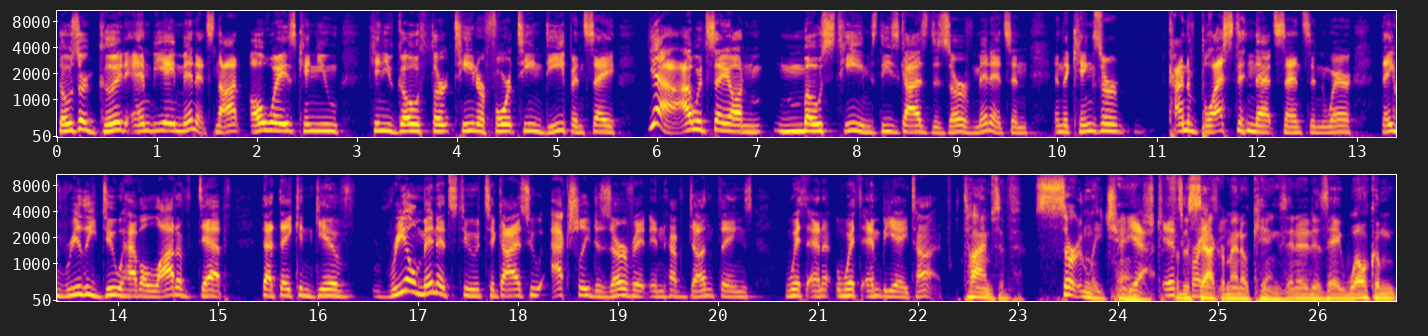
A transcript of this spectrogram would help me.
those are good NBA minutes. Not always can you can you go 13 or 14 deep and say, yeah, I would say on most teams these guys deserve minutes and and the Kings are kind of blessed in that sense and where they really do have a lot of depth that they can give real minutes to to guys who actually deserve it and have done things with N- with NBA time. times have certainly changed Yeah, for the crazy. Sacramento Kings, and it is a welcome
